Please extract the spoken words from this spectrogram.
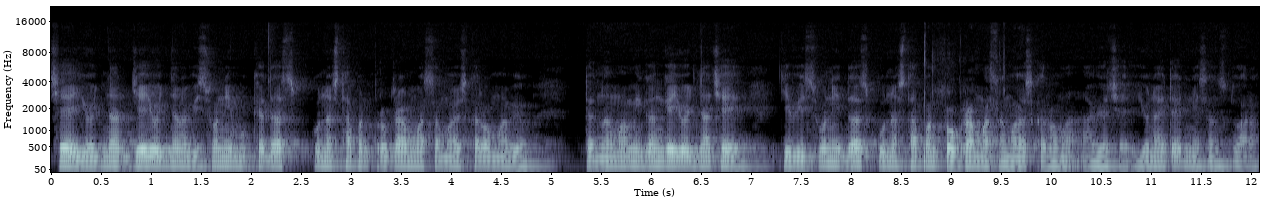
છે યોજના, જે યોજનાનો વિશ્વની મુખ્ય દસ પુનઃસ્થાપન પ્રોગ્રામમાં સમાવેશ કરવામાં આવ્યો. તો નમામી ગંગે યોજના છે, જે વિશ્વની દસ પુનઃસ્થાપન પ્રોગ્રામમાં સમાવેશ કરવામાં આવ્યો છે, યુનાઇટેડ નેશન્સ દ્વારા.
